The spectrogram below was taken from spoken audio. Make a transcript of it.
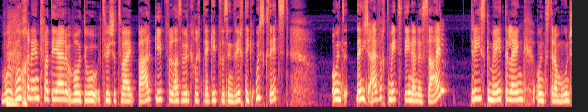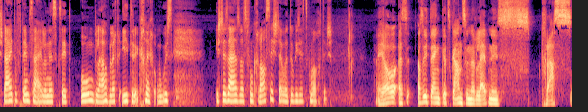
Wochenende von dir, wo du zwischen zwei Berggipfel, also wirklich, die Gipfel sind richtig ausgesetzt. Und dann ist einfach mit drin ein Seil 30 Meter lang und der Ramon steht auf dem Seil und es sieht unglaublich eindrücklich aus. Ist das alles was vom Krassesten, was du bis jetzt gemacht hast? Ja, also, also ich denke, das ganze Erlebnis krass,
